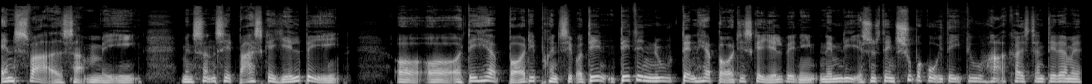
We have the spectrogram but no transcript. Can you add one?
ansvaret sammen med en, men sådan set bare skal hjælpe en. Og, og, og det her body-princip, og det, det er det nu, den her body skal hjælpe ind i, nemlig, jeg synes, det er en super god idé, du har, Christian, det der med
